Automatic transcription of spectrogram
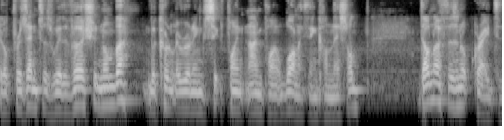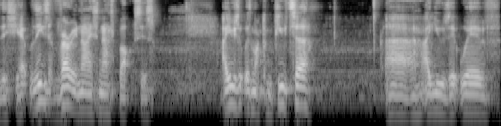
it'll present us with a version number. We're currently running 6.9.1 I think on this one. Don't know if there's an upgrade to this yet but these are very nice NAS boxes. I use it with my computer. Uh, I use it with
